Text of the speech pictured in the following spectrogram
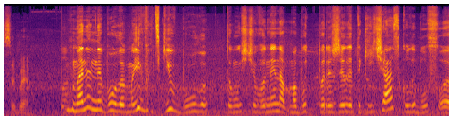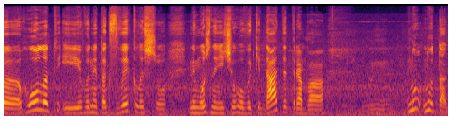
себе. У мене не було, в моїх батьків було, тому що вони, мабуть, пережили такий час, коли був е, голод, і вони так звикли, що не можна нічого викидати, треба. Ну, ну так.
